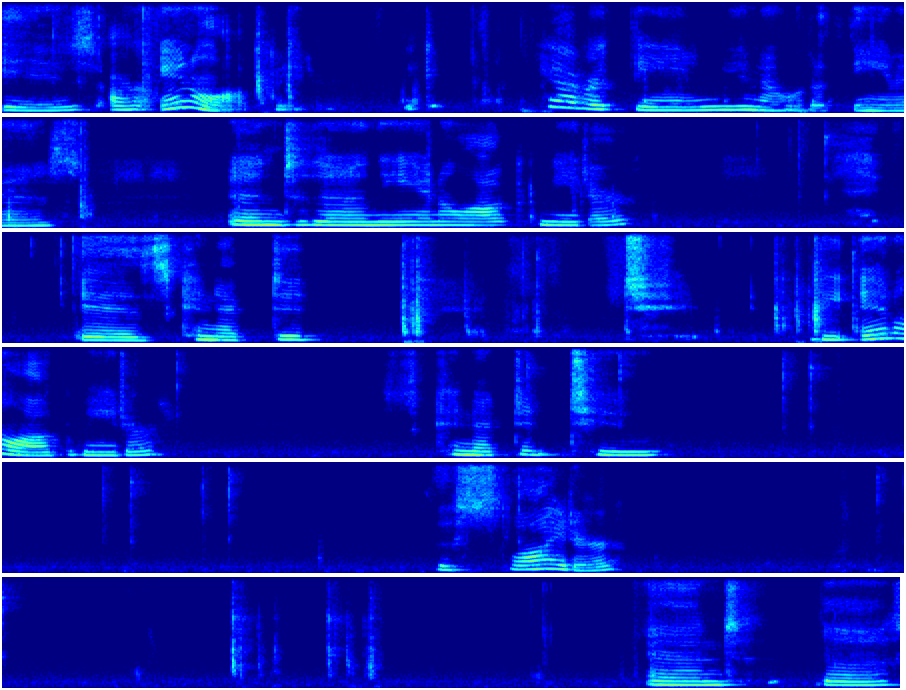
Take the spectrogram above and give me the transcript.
is our analog meter have a theme, you know what a theme is. And then the analog meter is connected to the analog meter is connected to the slider and the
